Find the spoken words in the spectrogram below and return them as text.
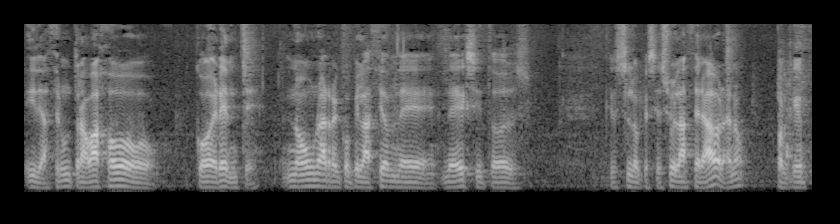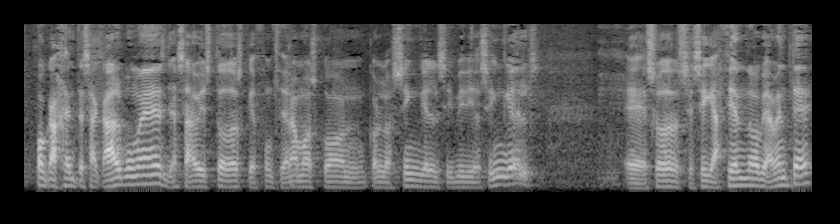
y de hacer un trabajo coherente, no una recopilación de, éxitos, que es lo que se suele hacer ahora, ¿no? Porque poca gente saca álbumes, ya sabéis todos que funcionamos con, los singles y video singles, eh, eso se sigue haciendo, obviamente,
